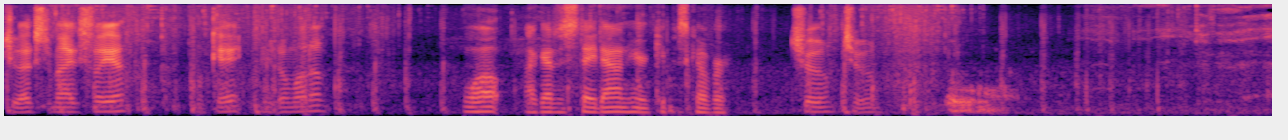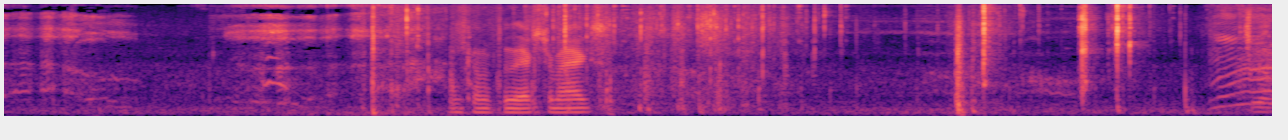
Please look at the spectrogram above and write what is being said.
Two extra mags for you. Okay, you don't want them? Well, I gotta stay down here and keep us cover. True, true. I'm coming for the extra mags. Two of them.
